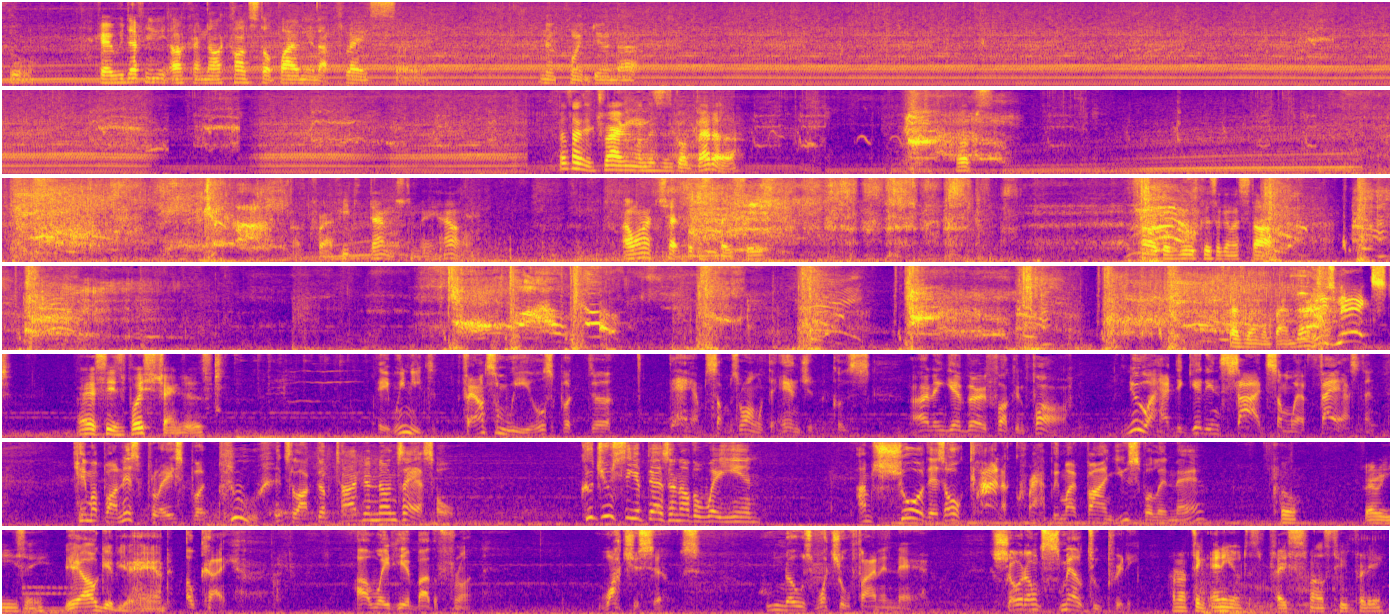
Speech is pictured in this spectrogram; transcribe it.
Cool. Okay, we definitely... Okay, no, I can't stop by near that place, so... No point doing that. Feels like the driving on this has got better. Whoops. Oh crap, he did damage to me. How? I want to check what the place is. Oh, the walkers are gonna start. This guy's wearing a bandana. Who's next? I yeah, see his voice changes. Hey, we need to found some wheels, but uh, damn, something's wrong with the engine because I didn't get very fucking far. Knew I had to get inside somewhere fast and came up on this place, but phew, it's locked up tight in a nun's asshole. Could you see if there's another way in? I'm sure there's all kind of crap we might find useful in there. Cool. Very easy. Yeah, I'll give you a hand. Okay. I'll wait here by the front. Watch yourselves. Who knows what you'll find in there? Sure don't smell too pretty. I don't think any of this place smells too pretty.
